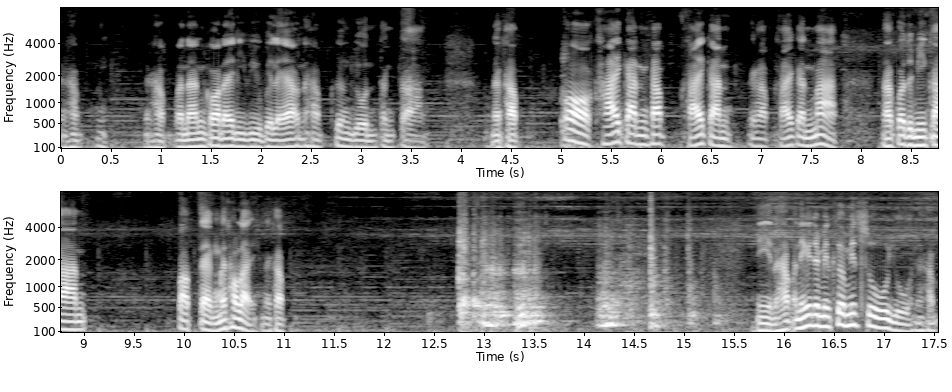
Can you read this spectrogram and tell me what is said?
นะครับนี่นะครับวันนั้นก็ได้รีวิวไปแล้วนะครับ เครื่องยนต์ต่างๆนะครับ ก็คล้ายกันครับคล้ายกันนะครับคล้ายกันมากนะครับก็จะมีการปรับแต่งไม่เท่าไหร่นะครับ นี่นะครับ อันนี้ก็จะเป็นเครื่องมิตซูอยู่นะครับ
